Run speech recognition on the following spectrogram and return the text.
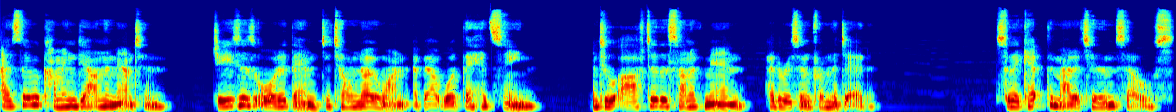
As they were coming down the mountain, Jesus ordered them to tell no one about what they had seen until after the Son of Man had risen from the dead. So they kept the matter to themselves,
